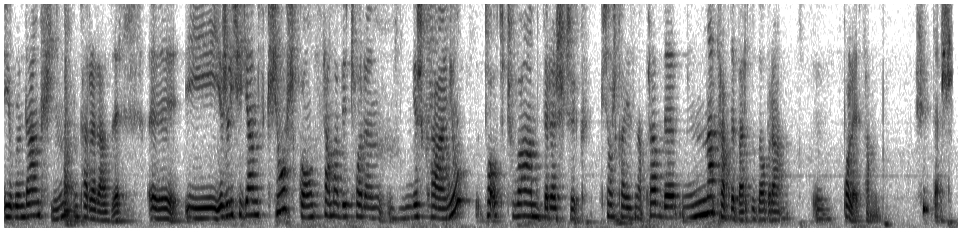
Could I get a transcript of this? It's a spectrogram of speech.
i oglądałam film parę razy. Y, I jeżeli siedziałam z książką sama wieczorem w mieszkaniu, to odczuwałam dreszczyk. Książka jest naprawdę, naprawdę bardzo dobra. Y, polecam. Film też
